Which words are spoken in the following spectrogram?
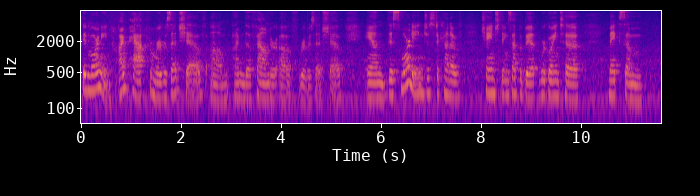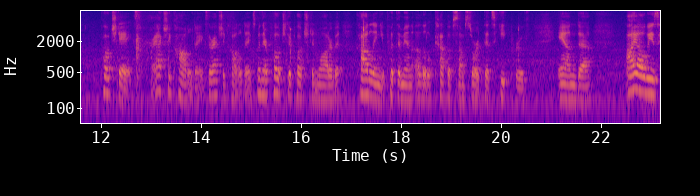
Good morning. I'm Pat from River's Edge Chevre. Um, I'm the founder of River's Edge Chevre. And this morning, just to kind of change things up a bit, we're going to make some poached eggs. Or actually coddled eggs. They're actually coddled eggs. When they're poached, they're poached in water, but coddling, you put them in a little cup of some sort that's heat proof. And uh, I always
